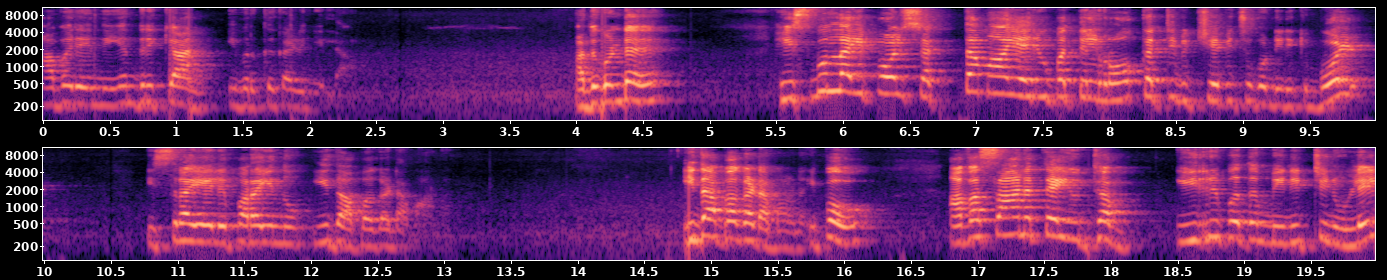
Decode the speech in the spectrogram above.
അവരെ നിയന്ത്രിക്കാൻ ഇവർക്ക് കഴിഞ്ഞില്ല. അതുകൊണ്ട് ഹിസ്ബുള്ള ഇപ്പോൾ ശക്തമായ രൂപത്തിൽ റോക്കറ്റ് വിക്ഷേപിച്ചു കൊണ്ടിരിക്കുമ്പോൾ ഇസ്രായേൽ പറയുന്നു ഇത് അപകടമാണ്. ഇത് അപകടമാണ്. ഇപ്പോ അവസാനത്തെ യുദ്ധം ഇരുപത് മിനിറ്റിനുള്ളിൽ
